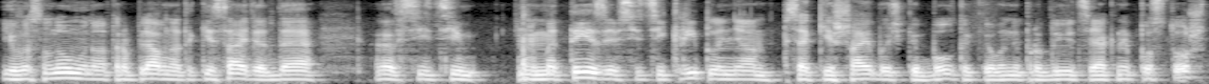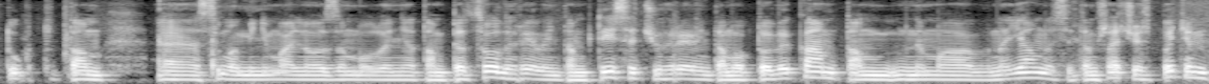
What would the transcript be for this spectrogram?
і в основному натрапляв на такі сайти, де всі ці метизи, всі ці кріплення, всякі шайбочки, болтики, вони продаються як не по 100 штук, то там е, сума мінімального замовлення там 500 гривень, там 1000 гривень, там оптовикам, там нема в наявності, там ще щось. Потім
